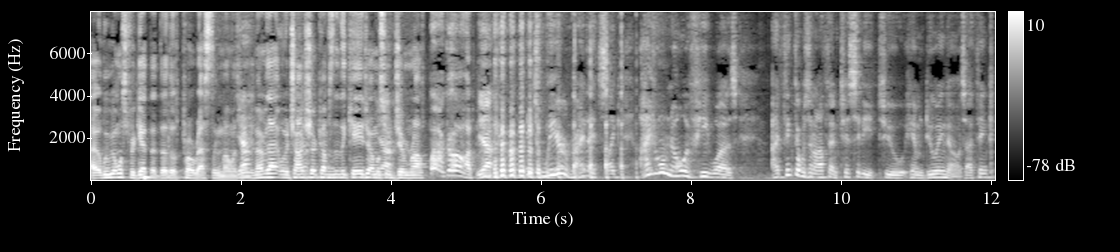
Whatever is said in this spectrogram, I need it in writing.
Uh, we almost forget that the, those pro wrestling moments. Yeah. Remember that when Sean Sherk comes into the cage? I almost Yeah. heard Jim Ross. By God. Yeah, it's weird, right? It's like I don't know if he was. I think there was an authenticity to him doing those. I think,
